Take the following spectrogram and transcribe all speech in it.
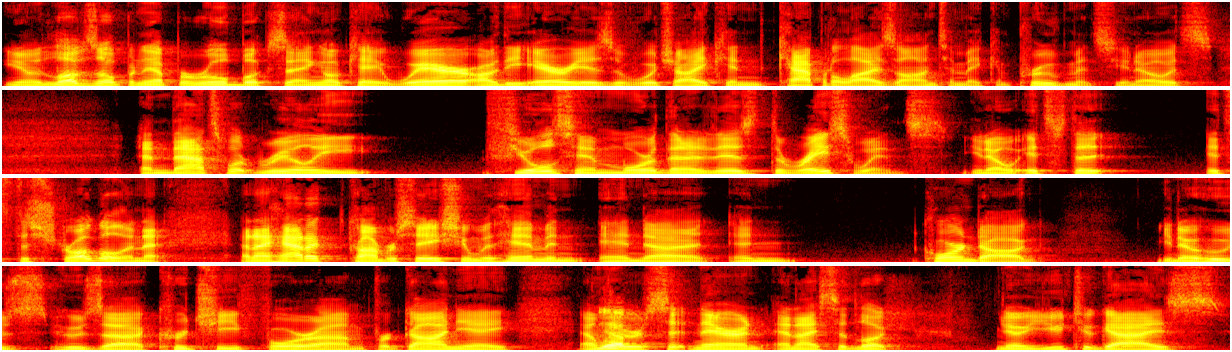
You know, he loves opening up a rule book, saying, "Okay, where are the areas of which I can capitalize on to make improvements?" You know, it's and that's what really fuels him more than it is the race wins. You know, it's the it's the struggle, and I, and I had a conversation with him and and uh, and Corn Dog, you know, who's who's uh, crew chief for um, for Gagne, and Yep. we were sitting there, and, and I said, look, you know, you two guys,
